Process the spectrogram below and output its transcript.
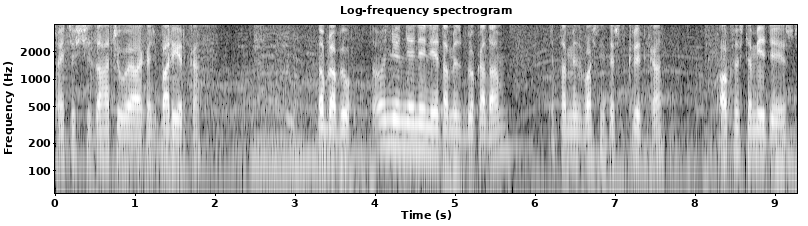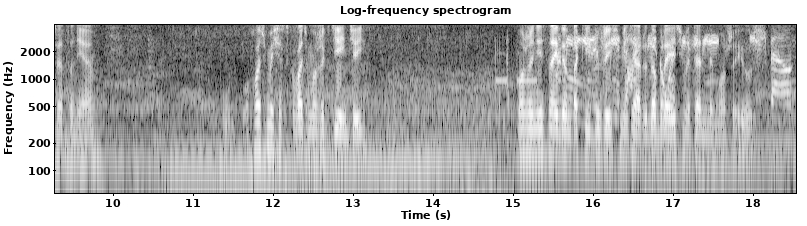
No i coś się zahaczyło, jakaś barierka. Dobra, było. O nie, nie, nie, nie, tam jest blokada. Tam jest właśnie też skrytka. O, ktoś tam jedzie jeszcze, to nie. Chodźmy się schować może gdzie indziej. Może nie znajdą takiej dużej śmieciary. Dobra, jedźmy tędy może już. Eastbound.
